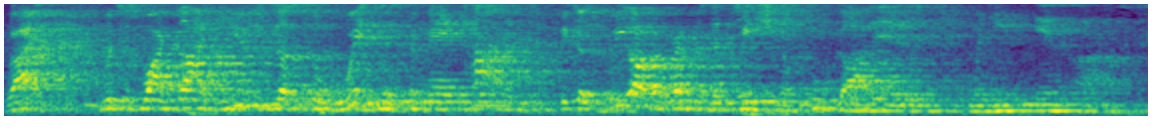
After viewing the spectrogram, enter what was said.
Right? Which is why God uses us to witness to mankind because we are the representation of who God is when He's in us.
